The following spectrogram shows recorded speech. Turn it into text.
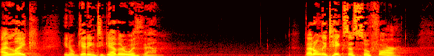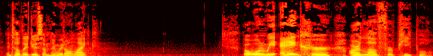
I like, you know, getting together with them. That only takes us so far until they do something we don't like. But when we anchor our love for people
